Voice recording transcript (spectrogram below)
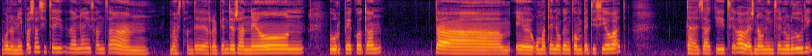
Bueno, nahi pasa dana izan zen bastante de repente, oza, neon urpekotan, eta egun baten neuken kompetizio bat, eta ez dakitze, ba, ez nau nintzen urduri,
